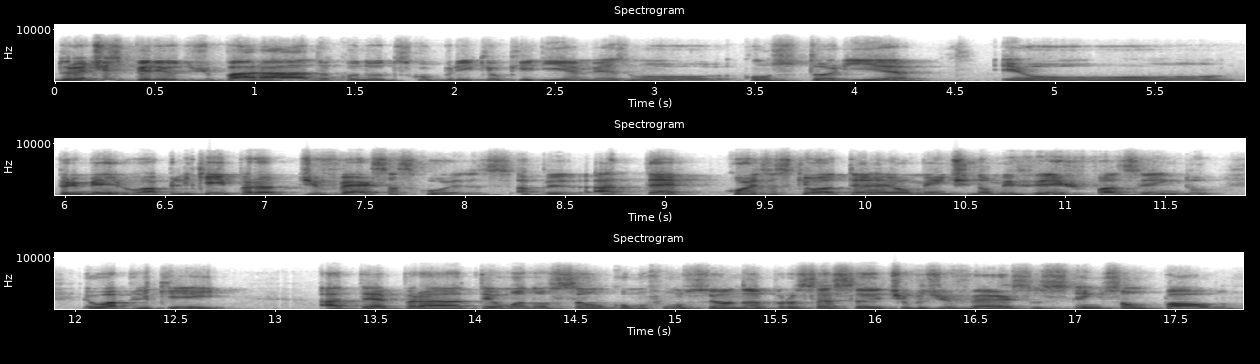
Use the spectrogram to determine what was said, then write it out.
durante esse período de parada, quando eu descobri que eu queria mesmo consultoria, eu primeiro apliquei para diversas coisas, até coisas que eu até realmente não me vejo fazendo, eu apliquei até para ter uma noção como funciona processo seletivo diversos em São Paulo.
